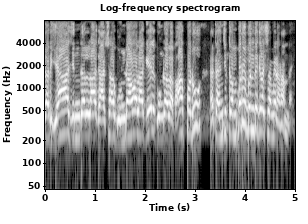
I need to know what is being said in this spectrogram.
तर ह्या जिंदलला गाशा गुंडावा लागेल. गुंडाला भाग पडू. त्यांची कंपनी बंद केल्याशिवाय आम्ही राहणार नाही.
